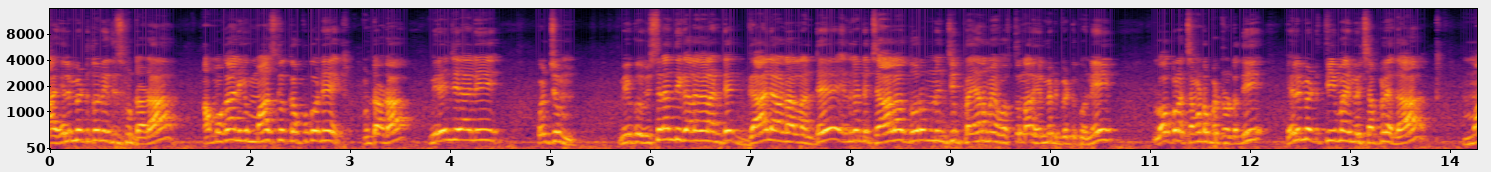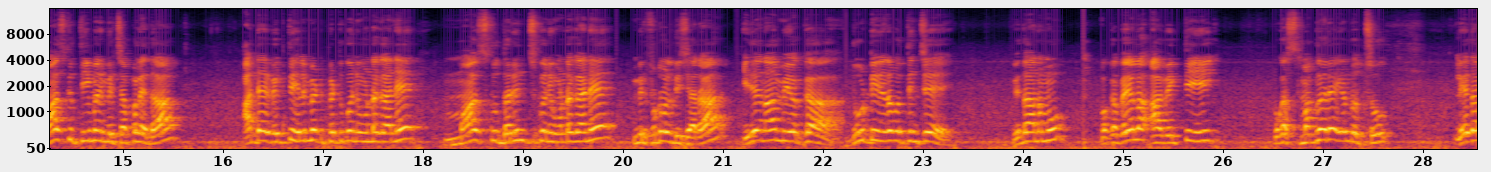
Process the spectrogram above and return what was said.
ఆ హెల్మెట్తోనే తీసుకుంటాడా? ఆ ముఖానికి మాస్క్ కప్పుకొనే ఉంటాడా? మీరేం చేయాలి? కొంచెం మీకు విశ్రాంతి కలగాలంటే గాలి ఆడాలంటే ఎందుకంటే చాలా దూరం నుంచి ప్రయాణమై వస్తున్నారు హెల్మెట్ పెట్టుకొని. లోపల చెమట పట్టి ఉంటుంది. హెల్మెట్ తీయమని మీరు చెప్పలేదా? మాస్క్ తీయమని మీరు చెప్పలేదా? అంటే వ్యక్తి హెల్మెట్ పెట్టుకొని ఉండగానే మాస్క్ ధరించుకొని ఉండగానే మీరు ఫోటోలు తీశారా? ఇదేనా మీ యొక్క డ్యూటీ నిర్వర్తించే విధానము? ఒకవేళ ఆ వ్యక్తి ఒక స్మగ్లరే అయి ఉండొచ్చు లేదా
